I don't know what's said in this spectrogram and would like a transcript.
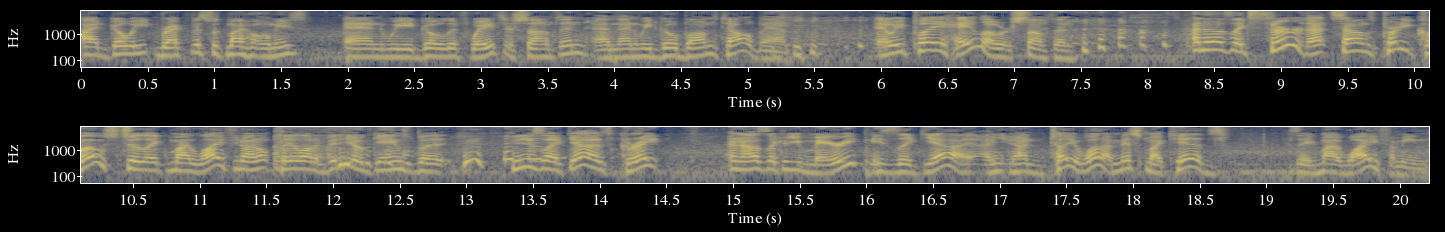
I'd go eat breakfast with my homies, and we'd go lift weights or something, and then we'd go bomb the Taliban. and we'd play Halo or something. And I was like, sir, that sounds pretty close to like my life. You know, I don't play a lot of video games, but he's like, yeah, it's great. And I was like, are you married? And he's like, yeah. I, I, I tell you what, I miss my kids. He's like, my wife. I mean,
